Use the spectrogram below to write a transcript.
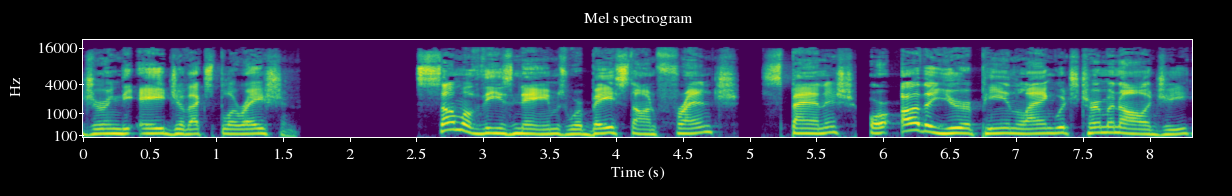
during the Age of Exploration. Some of these names were based on French, Spanish, or other European language terminology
